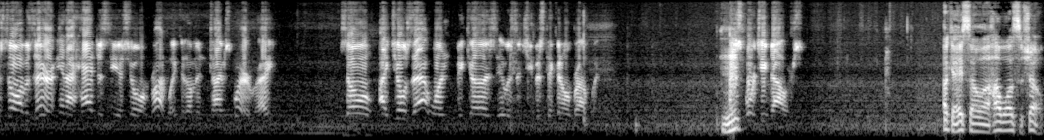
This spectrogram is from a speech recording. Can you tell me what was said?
so I was there, and I had to see a show on Broadway because I'm in Times Square, right? So I chose that one because it was the cheapest ticket on Broadway. It Mhm. was fourteen dollars. Okay, so uh, how was the show?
